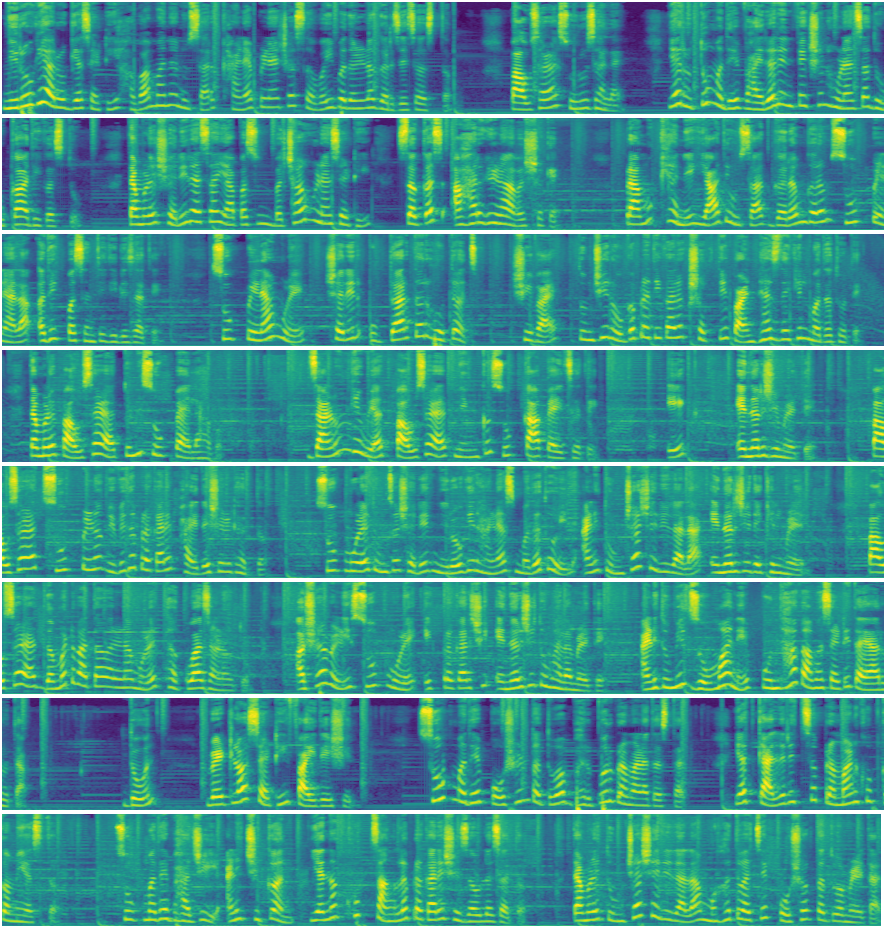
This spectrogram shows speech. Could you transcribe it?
निरोगी आरोग्यासाठी हवामानानुसार खाण्यापिण्याच्या सवयी बदलणं गरजेचं असतं. पावसाळा सुरू झालाय. या ऋतूमध्ये व्हायरल इन्फेक्शन होण्याचा धोका अधिक असतो. त्यामुळे शरीराचा यापासून बचाव होण्यासाठी सकस आहार घेणं आवश्यक आहे. प्रामुख्याने या दिवसात गरम गरम सूप पिण्याला अधिक पसंती दिली जाते. सूप पिण्यामुळे शरीर उबदार तर होतंच शिवाय तुमची रोगप्रतिकारक शक्ती वाढण्यास देखील मदत होते. त्यामुळे पावसाळ्यात तुम्ही सूप प्यायला हवं. जाणून घेऊयात पावसाळ्यात नेमकं सूप का प्यायचं ते. एक एनर्जी मिळते. पावसाळ्यात सूप पिणं विविध प्रकारे फायदेशीर ठरतं. सूपमुळे तुमचं शरीर निरोगी राहण्यास मदत होईल आणि तुमच्या शरीराला एनर्जी देखील मिळेल. पावसाळ्यात दमट वातावरणामुळे थकवा जाणवतो. अशा वेळी सूपमुळे एक प्रकारची एनर्जी तुम्हाला मिळते आणि तुम्ही जोमाने पुन्हा कामासाठी तयार होता. दोन वेट लॉससाठी फायदेशीर. सूपमध्ये पोषण तत्व भरपूर प्रमाणात असतात. यात कॅलरीजचं प्रमाण खूप कमी असतं. सूपमध्ये भाजी आणि चिकन यांना खूप चांगल्या प्रकारे शिजवलं जातं. त्यामुळे तुमच्या शरीराला महत्त्वाचे पोषक तत्व मिळतात.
